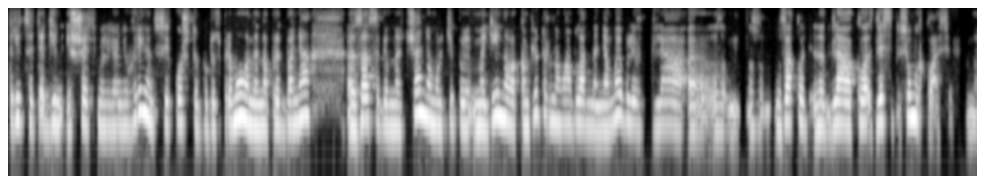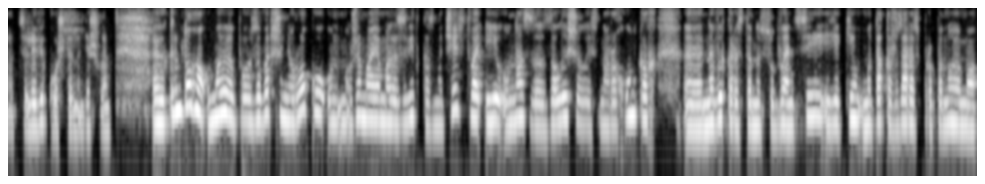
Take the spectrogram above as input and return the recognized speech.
31,6 мільйонів гривень. Ці кошти будуть спрямовані на придбання е, засобів навчання, мультимедійного, комп'ютерного обладнання, меблів для, е, заклад, для, для сьомих класів. Цільові кошти надійшли. Крім того, ми по завершенню завершенню року вже маємо звіт казначейства, і у нас залишились на рахунках е, невикористані субвенції, які ми також зараз пропонуємо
